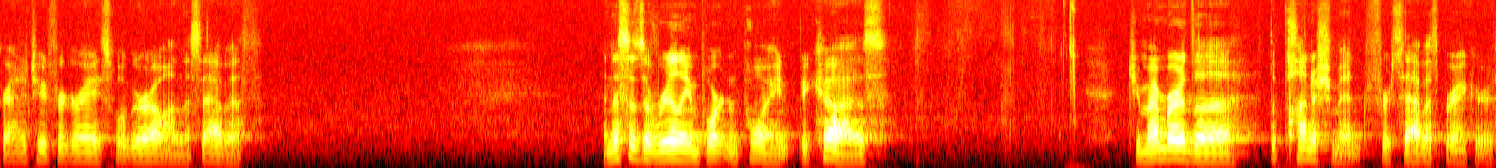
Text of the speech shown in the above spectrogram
Gratitude for grace will grow on the Sabbath. And this is a really important point because do you remember the, the punishment for Sabbath breakers?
